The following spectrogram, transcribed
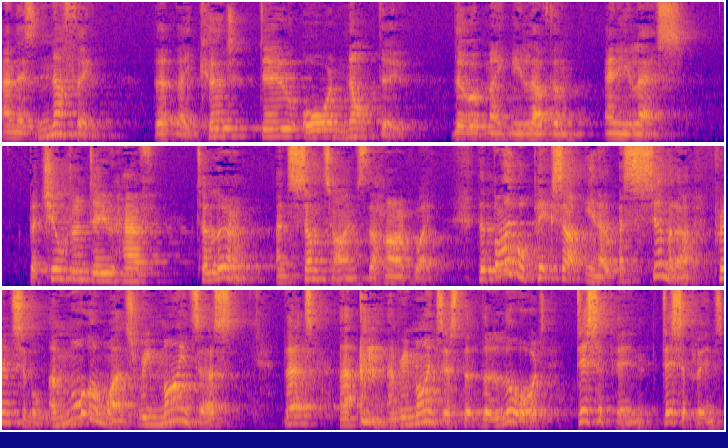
And there's nothing that they could do or not do that would make me love them any less. But children do have to learn, and sometimes the hard way. The Bible picks up, you know, a similar principle, and more than once reminds us that, uh, and reminds us that the Lord discipline, disciplines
